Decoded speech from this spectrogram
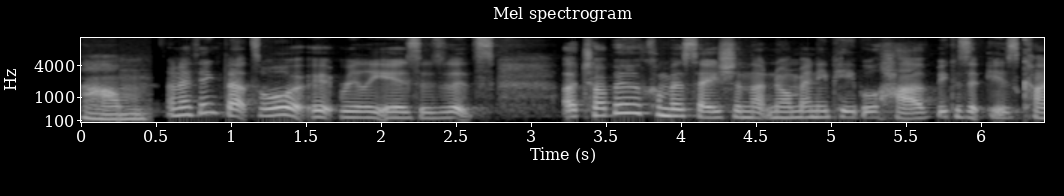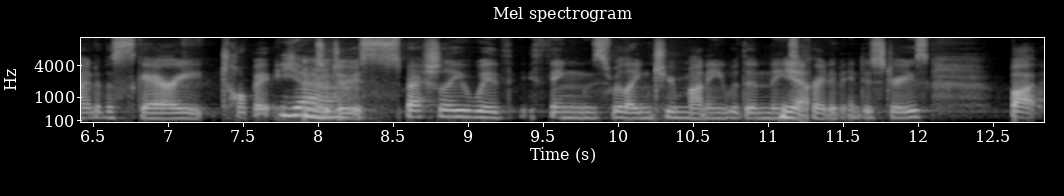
Um, And I think that's all it really is, is it's a topic of conversation that not many people have because it is kind of a scary topic Yeah. to do, especially with things relating to money within these Yeah. creative industries. But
